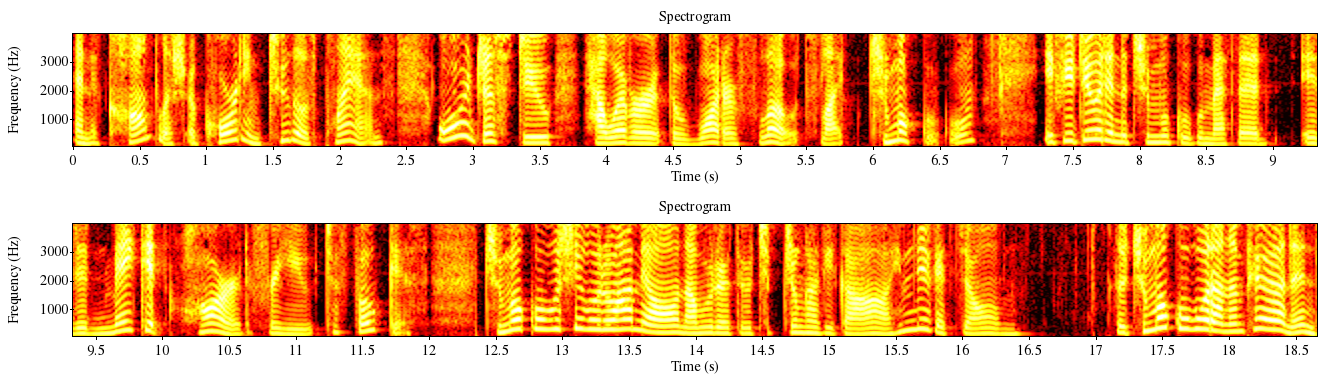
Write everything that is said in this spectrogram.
and accomplish according to those plans, or just do however the water floats, like 주먹구구, if you do it in the 주먹구구 method, it'd make it hard for you to focus. 주먹구구식으로 하면 아무래도 집중하기가 힘들겠죠. 그래서 주먹구구라는 표현은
